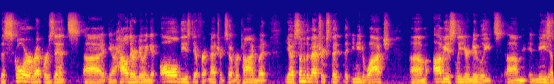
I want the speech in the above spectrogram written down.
The score represents uh, you know how they're doing it all these different metrics over time but you know some of the metrics that that you need to watch um, obviously your new leads um, it needs Yep.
